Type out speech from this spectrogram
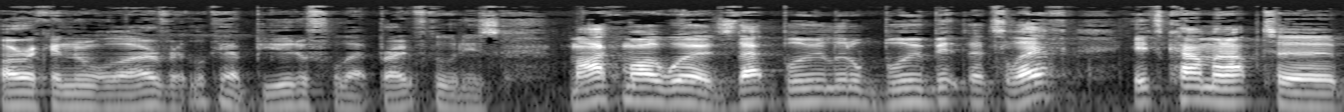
I reckon all over it. Look how beautiful that brake fluid is. Mark my words, that blue little blue bit that's left, it's coming up to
